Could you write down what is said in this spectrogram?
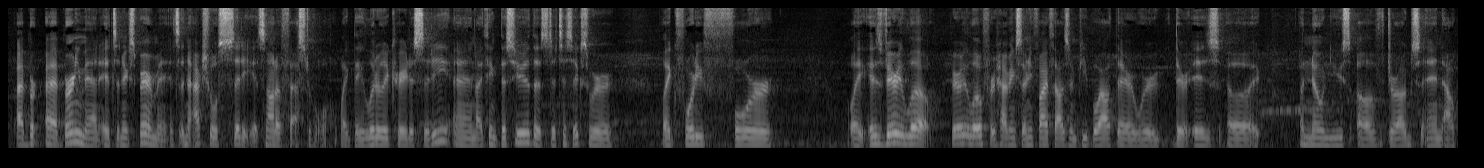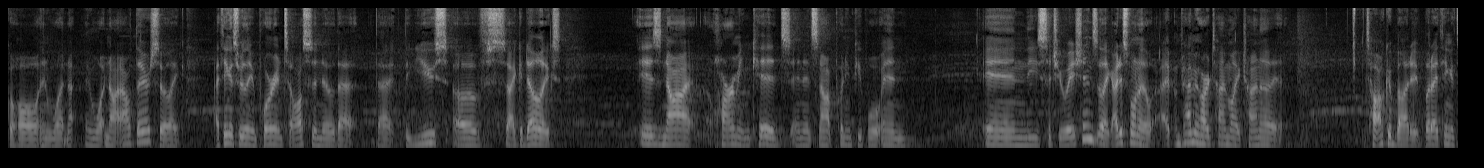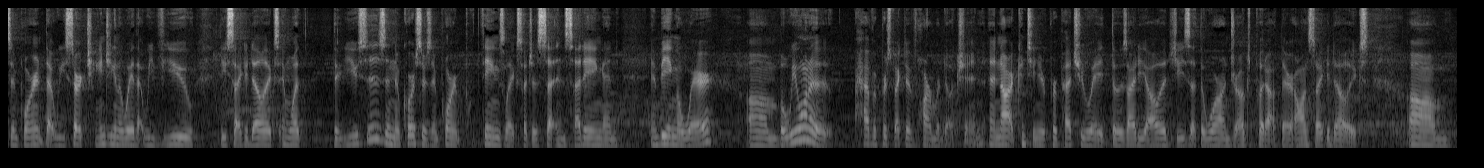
at, Burning Man, it's an experiment. It's an actual city. It's not a festival. Like they literally create a city, and I think this year the statistics were like 44. Like it was very low, very low for having 75,000 people out there where there is a, a known use of drugs and alcohol and whatnot and whatnot out there. So like I think it's really important to also know that that the use of psychedelics is not harming kids and it's not putting people in in these situations like i just want to i'm having a hard time like trying to talk about it but i think it's important that we start changing the way that we view these psychedelics and what their uses. and of course there's important things like such as set and setting and and being aware um, but we want to have a perspective of harm reduction and not continue to perpetuate those ideologies that the war on drugs put out there on psychedelics um,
